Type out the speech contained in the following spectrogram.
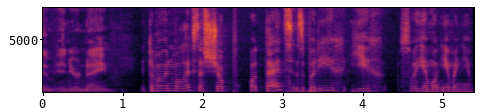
them in your name. І тому він молився, щоб Отець зберіг їх в своєму імені.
